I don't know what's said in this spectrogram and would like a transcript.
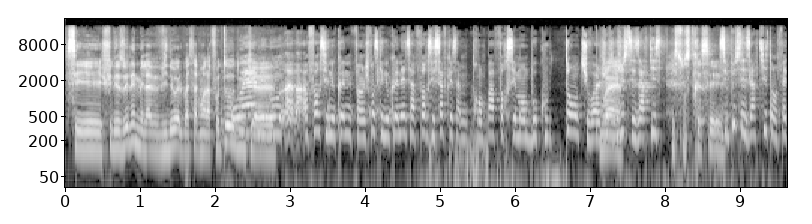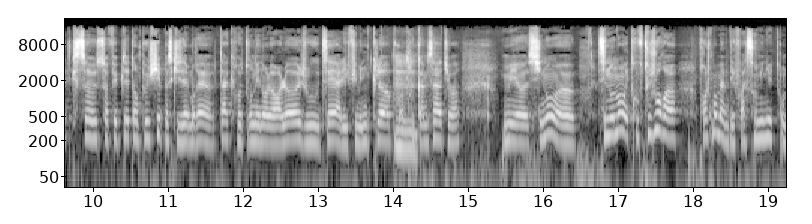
c'est, je suis désolé, mais la vidéo, elle passe avant la photo, ouais, donc. mais euh, bon, à, à force, ils nous connaissent. Enfin, je pense qu'ils nous connaissent à force. Ils savent que ça me prend pas forcément beaucoup de temps, tu vois. Juste, Ouais. juste ces artistes. Ils sont stressés. C'est plus les artistes en fait que ça, ça fait peut-être un peu chier parce qu'ils aimeraient euh, tac retourner dans leur loge ou tu sais aller fumer une clope ou un Mhm. truc comme ça, tu vois. Mais euh, sinon, euh, sinon non, ils trouvent toujours, euh, franchement même des fois 5 minutes. On,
